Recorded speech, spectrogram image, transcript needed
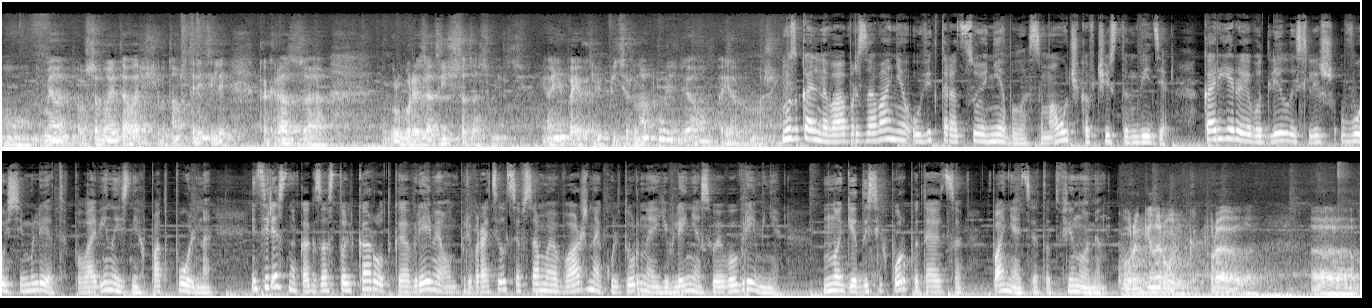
Вот. У меня просто мои товарищи его там встретили как раз за, грубо говоря, за три часа до смерти. И они поехали в Питер на поезде, а он поехал в машине. Музыкального образования у Виктора Цоя не было, самоучка в чистом виде. Карьера его длилась лишь 8 лет, половина из них подпольно. Интересно, как за столь короткое время он превратился в самое важное культурное явление своего времени. Многие до сих пор пытаются понять этот феномен. В рок-н-ролле, как правило, э,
